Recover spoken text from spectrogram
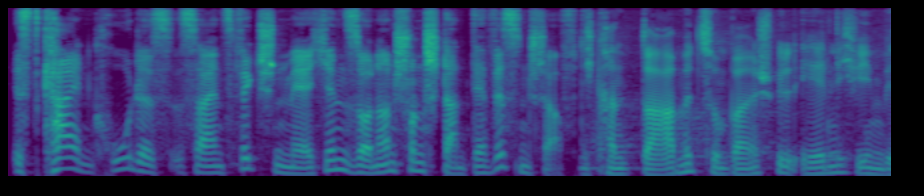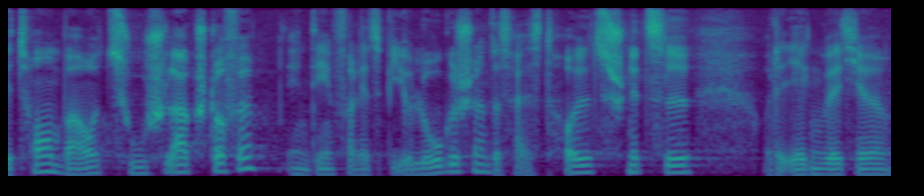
ist kein krudes Science-Fiction-Märchen, sondern schon Stand der Wissenschaft. Ich kann damit zum Beispiel ähnlich wie im Betonbau Zuschlagstoffe, in dem Fall jetzt biologische, das heißt Holzschnitzel oder irgendwelche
